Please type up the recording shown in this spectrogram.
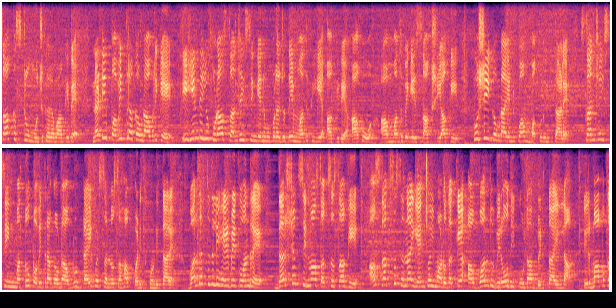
ಸಾಕಷ್ಟು ಮುಜುಗರವಾಗಿದೆ. ನಟಿ ಪವಿತ್ರ ಗೌಡ ಅವರಿಗೆ ಈ ಹಿಂದೆಯೂ ಕೂಡ ಸಂಜಯ್ ಸಿಂಗ್ ಎನ್ನುವವರ ಜೊತೆ ಮದುವೆಯೇ ಆಗಿದೆ ಹಾಗೂ ಆ ಮದುವೆಗೆ ಸಾಕ್ಷಿಯಾಗಿ ಖುಷಿ ಗೌಡ ಎನ್ನುವ ಮಗಳು ಇದ್ದಾಳೆ. ಸಂಜಯ್ ಸಿಂಗ್ ಮತ್ತು ಪವಿತ್ರ ಗೌಡ ಅವರು ಡೈವರ್ಸ್ ಅನ್ನು ಸಹ ಪಡೆದುಕೊಂಡಿದ್ದಾರೆ. ಒಂದರ್ಥದಲ್ಲಿ ಹೇಳಬೇಕು ಅಂದ್ರೆ, ದರ್ಶನ್ ಸಿನಿಮಾ ಸಕ್ಸಸ್ ಆಗಿ ಆ ಸಕ್ಸಸ್ ಅನ್ನ ಎಂಜಾಯ್ ಮಾಡೋದಕ್ಕೆ ಆ ಒಂದು ವಿರೋಧಿ ಕೂಡ ಬಿಡ್ತಾ ಇಲ್ಲ. ನಿರ್ಮಾಪಕ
